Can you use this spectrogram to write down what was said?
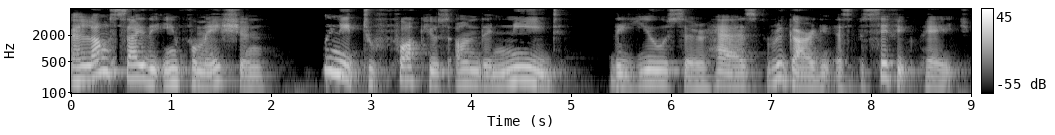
Alongside the information, we need to focus on the need the user has regarding a specific page.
